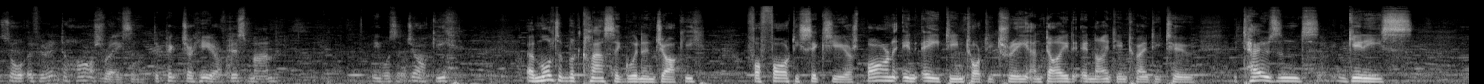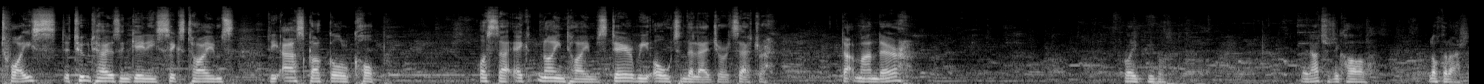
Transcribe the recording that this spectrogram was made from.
So, if you're into horse racing, the picture here of this man, he was a jockey, a multiple classic winning jockey for 46 years, born in 1833 and died in 1922. A thousand guineas twice, the 2000 guineas six times, the Ascot Gold Cup that, uh, ex- nine times, Derby, Oaks in the Leger, etc. That man there. Right, people. Now that's what you call, look at that.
